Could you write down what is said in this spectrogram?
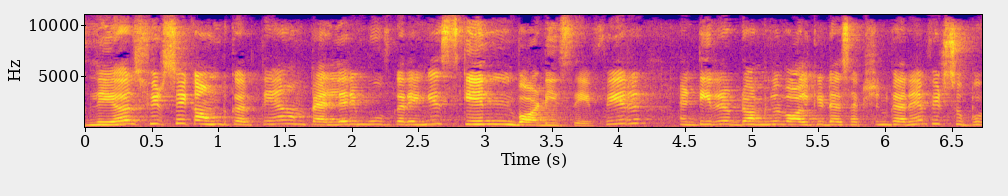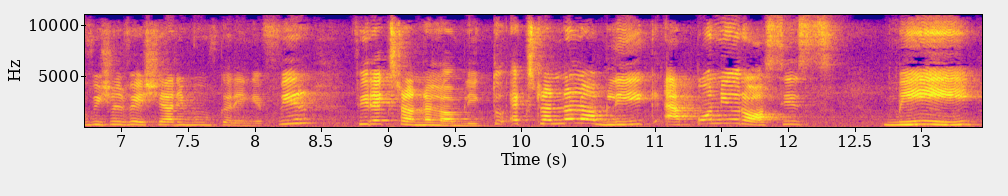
लेयर्स फिर से काउंट करते हैं। हम पहले रिमूव करेंगे स्किन बॉडी से। फिर एंटीरियर एब्डोमिनल वॉल की डायसेक्शन करें फिर सुपरफिशियल फेशिया रिमूव करेंगे। फिर फिर एक्सटर्नल ऑब्लिक तो एक्सटर्नल ऑब्लिक एपोन्यूरोसिस में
